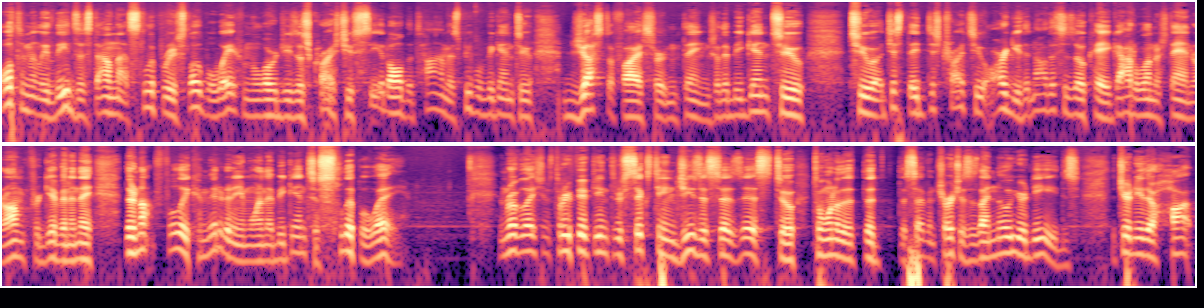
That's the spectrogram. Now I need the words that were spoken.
ultimately leads us down that slippery slope away from the Lord Jesus Christ. You see it all the time as people begin to justify certain things or they begin to to uh, just they just try to argue that no, this is okay. God will understand or I'm forgiven and they they're not fully committed anymore and they begin to slip away. In Revelations 3:15 through 16, Jesus says this to, to one of the, the, the seven churches, is I know your deeds, that you're neither hot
